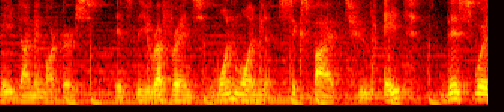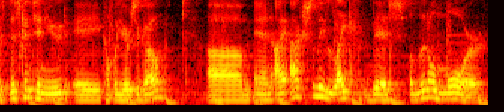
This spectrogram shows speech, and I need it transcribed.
eight diamond markers. It's the reference 116528. This was discontinued a couple years ago. Um, and I actually like this a little more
